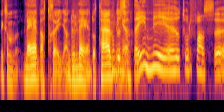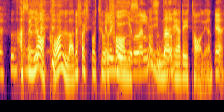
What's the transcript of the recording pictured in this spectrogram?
liksom ledartröjan, du leder tävlingen. Har du satt dig in i hur Tour de France eh, funkar? Alltså jag kollade faktiskt på Tour de France. Giro eller något sånt där. Ja, det är Italien. Yeah.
